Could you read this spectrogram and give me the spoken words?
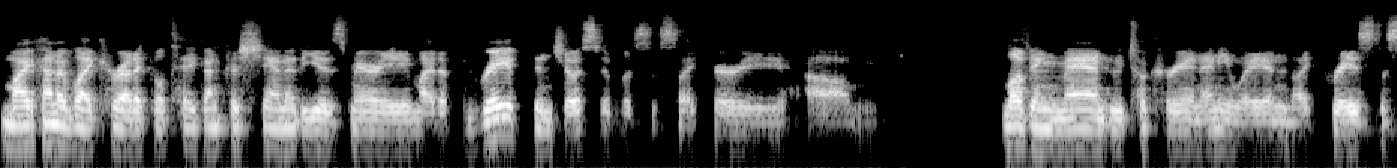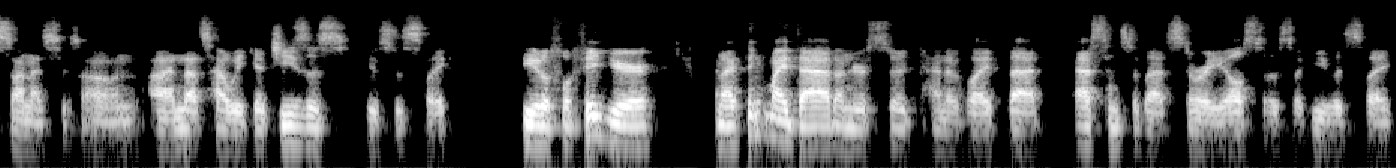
my kind of like heretical take on Christianity is Mary might have been raped and Joseph was this like very um, loving man who took her in anyway and like raised the son as his own. And that's how we get Jesus, who's this like beautiful figure and I think my dad understood kind of like that essence of that story also. So he was like,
